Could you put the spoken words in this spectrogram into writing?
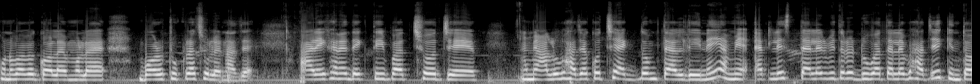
কোনোভাবে গলায় মলায় বড় টুকরা চলে না যায়। আর এখানে দেখতেই পাচ্ছ যে আমি আলু ভাজা করছি, একদম তেল দিই নেই। আমি অ্যাটলিস্ট তেলের ভিতরে ডুবা তেলে ভাজি, কিন্তু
